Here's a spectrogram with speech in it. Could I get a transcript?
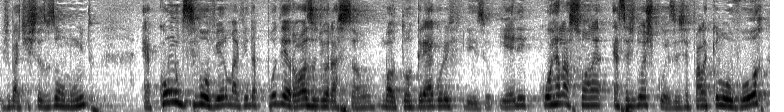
os batistas usam muito, é Como Desenvolver uma Vida Poderosa de Oração, do autor Gregory Friesel. E ele correlaciona essas duas coisas. Ele fala que o louvor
